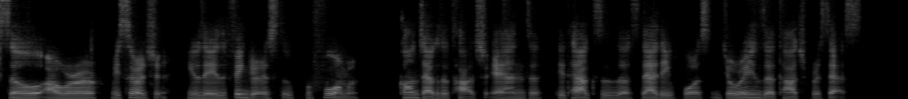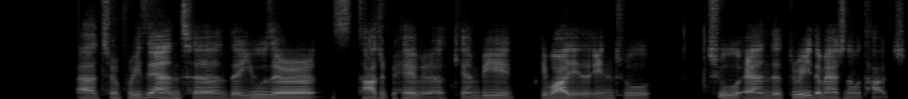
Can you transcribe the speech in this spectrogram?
So our research uses fingers to perform contact touch and detects the static force during the touch process. Uh, to present uh, the user's touch behavior can be divided into two and three-dimensional touch.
